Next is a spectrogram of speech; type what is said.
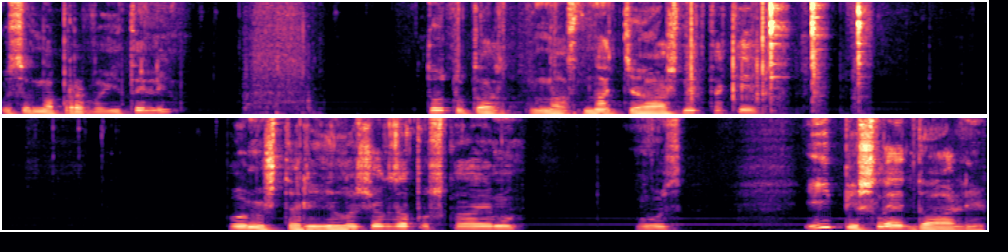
Ось он направителі. Тут, тут у нас натяжник такий. Поміж тарілочок запускаємо. Ось. І пішли далі.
